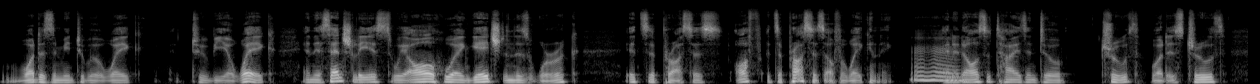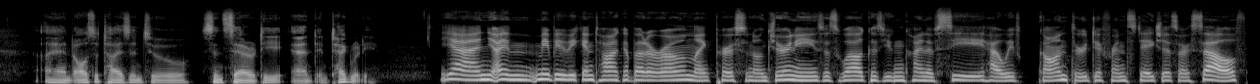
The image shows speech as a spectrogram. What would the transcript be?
what does it mean to be awake to be awake. And essentially is we all who are engaged in this work, it's a process of, it's a process of awakening. Mm-hmm. And it also ties into truth. What is truth? And also ties into sincerity and integrity. Yeah, and I, maybe we can talk about our own like personal journeys as well, because you can kind of see how we've gone through different stages ourselves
